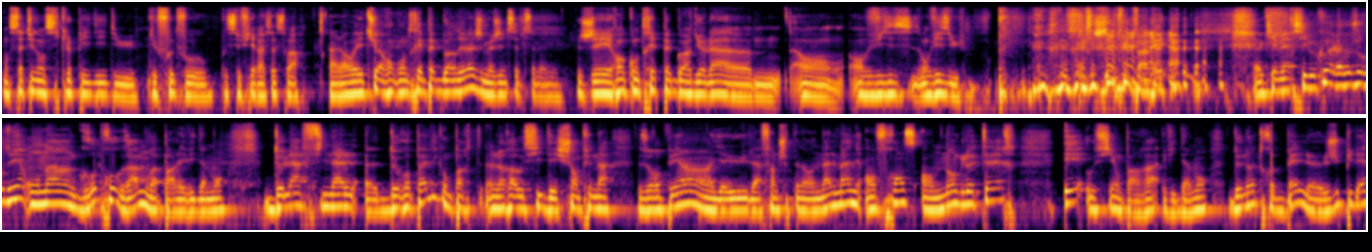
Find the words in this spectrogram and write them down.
mon statut d'encyclopédie du, du foot vous, vous suffira ce soir. Alors, oui, tu as rencontré Pep Guardiola, j'imagine, cette semaine. J'ai rencontré Pep Guardiola euh, en, en, vis, en visu. Je sais plus parler. Ok, merci beaucoup. Alors aujourd'hui, on a un gros programme. On va parler évidemment de la finale euh, d'Europa League. On parlera aussi des championnats européens. Il y a eu la fin de championnat en Allemagne, en France, en Angleterre. Et aussi, on parlera évidemment de notre belle Jupiler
